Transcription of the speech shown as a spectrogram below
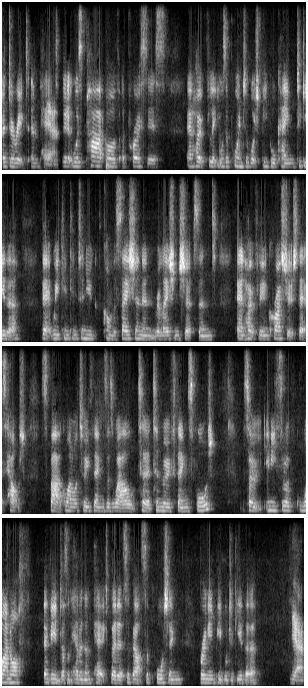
a direct impact, yeah. but it was part of a process, and hopefully it was a point at which people came together that we can continue conversation and relationships and and hopefully in Christchurch that's helped spark one or two things as well to to move things forward. So any sort of one-off event doesn't have an impact, but it's about supporting bringing people together yeah.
